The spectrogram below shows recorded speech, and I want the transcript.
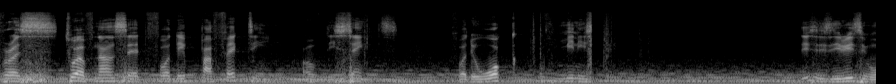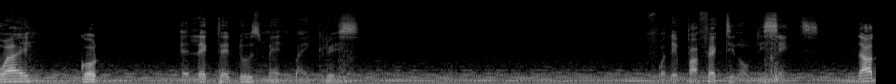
Verse 12 now said, For the perfecting of the saints, for the work of ministry. This is the reason why God elected those men by grace for the perfecting of the saints. That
